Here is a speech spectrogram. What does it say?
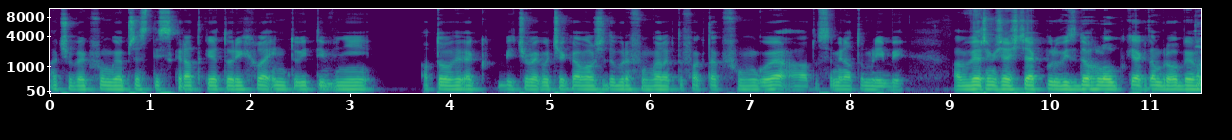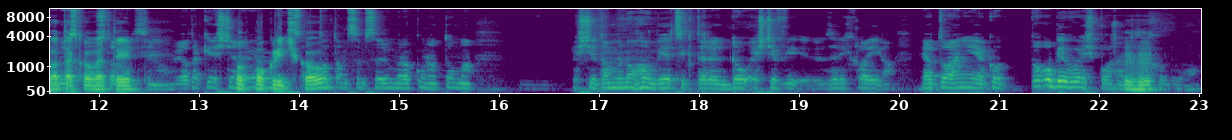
a člověk funguje přes ty zkratky, je to rychle, intuitivní a to, jak by člověk očekával, že to bude fungovat, tak to fakt tak funguje a to se mi na tom líbí. A věřím, že ještě jak půjdu víc do hloubky, jak tam budou objevovat takové ty věcí, no. Já taky ještě pod pokličkou. To, tam jsem sedm roku na tom a ještě tam mnoho věcí, které jdou ještě zrychleji a já to ani jako, to objevuješ pořád mm-hmm. chodu, no.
